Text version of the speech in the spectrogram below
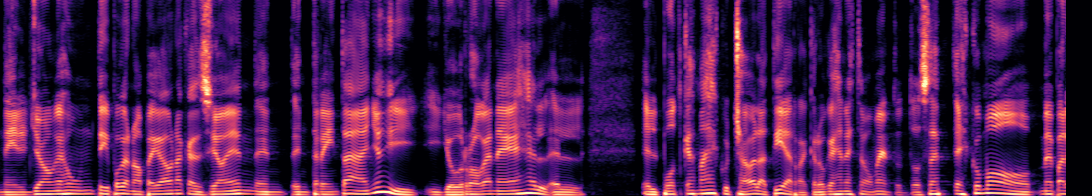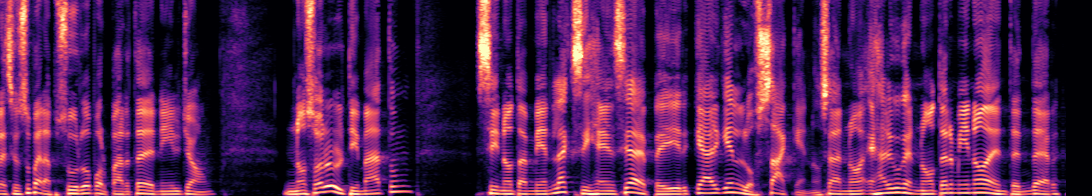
Neil Young es un tipo que no ha pegado una canción en, en, 30 años y, y, Joe Rogan es el, el, el, podcast más escuchado de la Tierra, creo que es en este momento. Entonces, es como, me pareció súper absurdo por parte de Neil Young, no solo el ultimátum, sino también la exigencia de pedir que alguien lo saquen. O sea, no, es algo que no termino de entender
